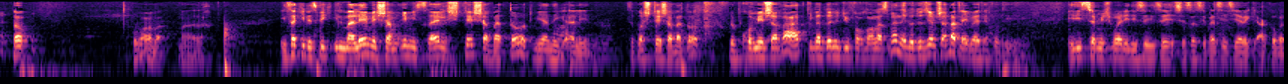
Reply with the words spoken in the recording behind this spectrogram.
Top. Faut voir là-bas. Et ça qu'il explique, il m'allait, mais Shamrim Israël, Shte Shabbatot, bien Alin. C'est quoi Shte Shabbatot? Le premier Shabbat qui va donner du force dans la semaine, et le deuxième Shabbat, là, il va être écouté. Il dit, il dit, c'est ça qui s'est passé ici avec Yaakov.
